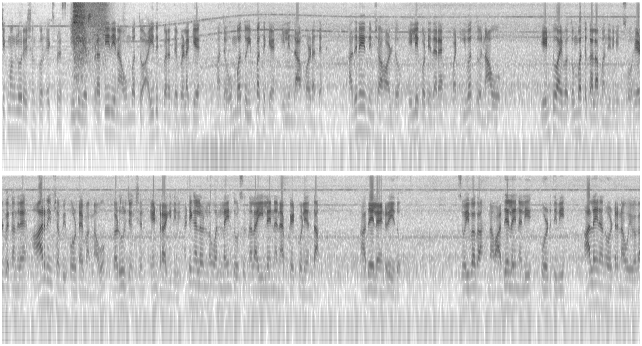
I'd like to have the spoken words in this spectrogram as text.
Chikmagalur Yeshwantpur express ಇಲ್ಲಿಗೆ ಪ್ರತಿದಿನ ಒಂಬತ್ತು ಐದಕ್ಕೆ ಬರುತ್ತೆ ಬೆಳಗ್ಗೆ ಮತ್ತು ಒಂಬತ್ತು ಇಪ್ಪತ್ತಕ್ಕೆ ಇಲ್ಲಿಂದ ಹೊರಡತ್ತೆ. ಹದಿನೈದು ನಿಮಿಷ ಹಾಲ್ಟು ಇಲ್ಲಿ ಕೊಟ್ಟಿದ್ದಾರೆ. ಬಟ್ ಇವತ್ತು ನಾವು ಎಂಟು ಐವತ್ತೊಂಬತ್ತಕ್ಕೆಲ್ಲ ಬಂದಿದ್ದೀವಿ. ಸೊ ಹೇಳಬೇಕಂದ್ರೆ ಆರು ನಿಮಿಷ ಬಿಫೋರ್ ಟೈಮಾಗಿ ನಾವು ಕಡೂರು ಜಂಕ್ಷನ್ ಎಂಟರ್ ಆಗಿದ್ದೀವಿ. ಅಲ್ಲಿ ಒಂದು ಒಂದು ಲೈನ್ ತೋರಿಸಿದ್ನಲ್ಲ, ಈ ಲೈನ್ನ ನ್ಯಾಪ್ಕ ಇಟ್ಕೊಳ್ಳಿ ಅಂತ. ಅದೇ ಲೈನ್ ರೀ ಇದು. ಸೊ ಇವಾಗ ನಾವು ಅದೇ ಲೈನಲ್ಲಿ ಹೊರಡ್ತೀವಿ. ಆ ಲೈನಲ್ಲಿ ಹೊರಟ್ರೆ ನಾವು ಇವಾಗ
